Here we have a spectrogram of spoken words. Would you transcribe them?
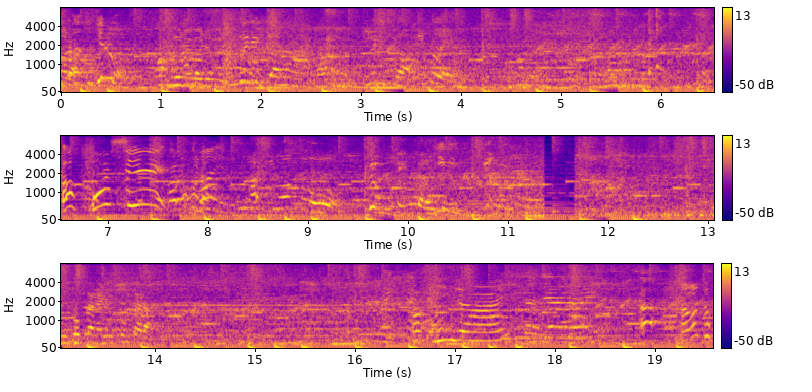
ほら。いける無理無理無理。無理あ惜しいあのほら足元をピョンっていったらいい。横から横から。あ、いいんじゃない？あ、またス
